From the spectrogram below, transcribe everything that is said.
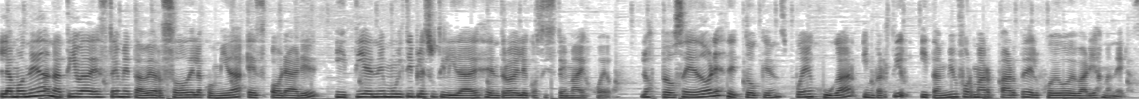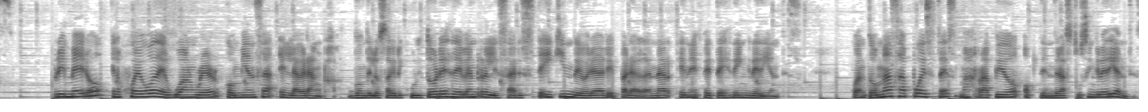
La moneda nativa de este metaverso de la comida es Orare y tiene múltiples utilidades dentro del ecosistema de juego. Los poseedores de tokens pueden jugar, invertir y también formar parte del juego de varias maneras. Primero, el juego de One Rare comienza en la granja, donde los agricultores deben realizar staking de Orare para ganar NFTs de ingredientes. Cuanto más apuestes, más rápido obtendrás tus ingredientes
